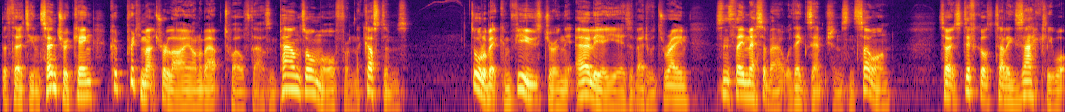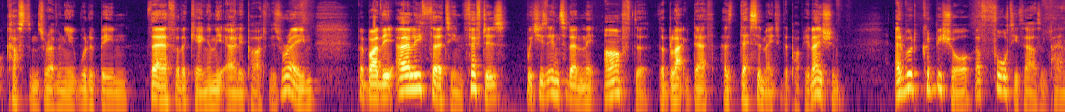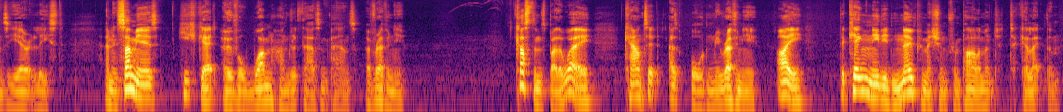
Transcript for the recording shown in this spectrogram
The 13th century king could pretty much rely on about £12,000 or more from the customs. It's all a bit confused during the earlier years of Edward's reign since they mess about with exemptions and so on. So it's difficult to tell exactly what customs revenue would have been there for the king in the early part of his reign, but by the early 1350s, which is incidentally after the Black Death has decimated the population, Edward could be sure of £40,000 a year at least, and in some years he could get over £100,000 of revenue. Customs, by the way, count it as ordinary revenue, i.e., the king needed no permission from Parliament to collect them.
